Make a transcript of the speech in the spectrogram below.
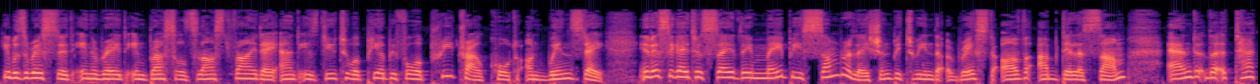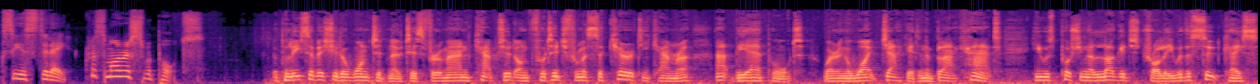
He was arrested in a raid in Brussels last Friday and is due to appear before a pre-trial court on Wednesday. Investigators say there may be some relation between the arrest of Abdeslam and the attacks yesterday. Chris Morris reports. The police have issued a wanted notice for a man captured on footage from a security camera at the airport. Wearing a white jacket and a black hat, he was pushing a luggage trolley with a suitcase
